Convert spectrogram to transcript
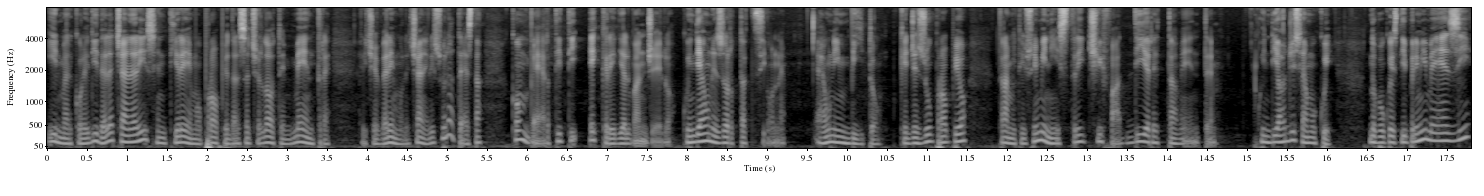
il mercoledì delle ceneri sentiremo proprio dal sacerdote mentre riceveremo le ceneri sulla testa, convertiti e credi al Vangelo. Quindi è un'esortazione, è un invito che Gesù proprio tramite i suoi ministri ci fa direttamente. Quindi oggi siamo qui. Dopo questi primi mesi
